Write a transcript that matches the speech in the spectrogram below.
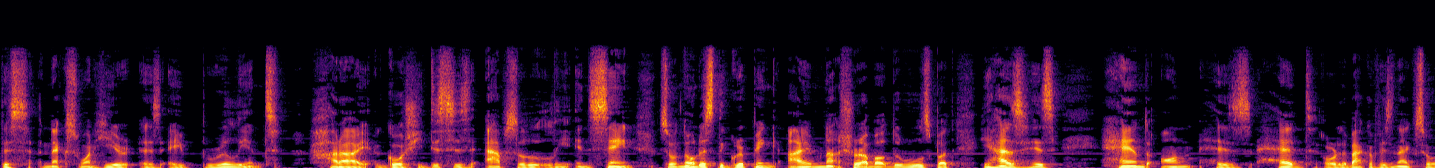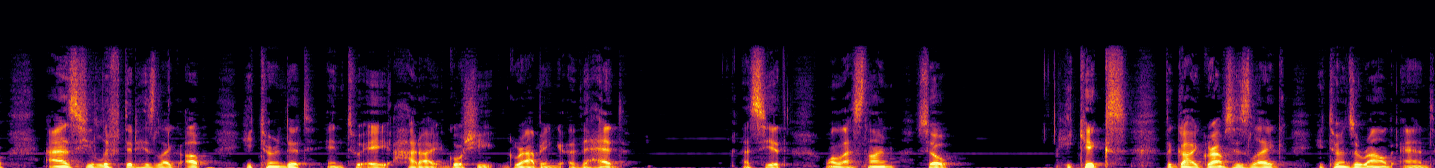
this next one here is a brilliant Harai Goshi. This is absolutely insane. So notice the gripping. I'm not sure about the rules, but he has his hand on his head or the back of his neck. So as he lifted his leg up, he turned it into a harai goshi, grabbing the head. Let's see it one last time. So he kicks, the guy grabs his leg, he turns around and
